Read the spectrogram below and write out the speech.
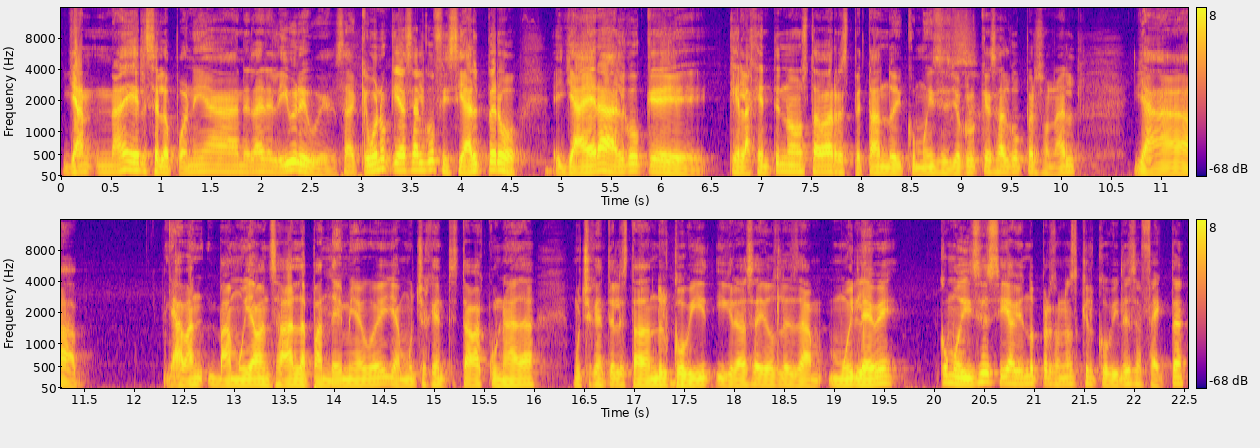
ya nadie se lo ponía en el aire libre, güey. O sea, qué bueno que ya sea algo oficial, pero ya era algo que, que la gente no estaba respetando. Y como dices, yo creo que es algo personal. Ya, ya van, va muy avanzada la pandemia, güey. Ya mucha gente está vacunada, mucha gente le está dando el COVID y gracias a Dios les da muy leve. Como dices, sigue habiendo personas que el COVID les afecta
